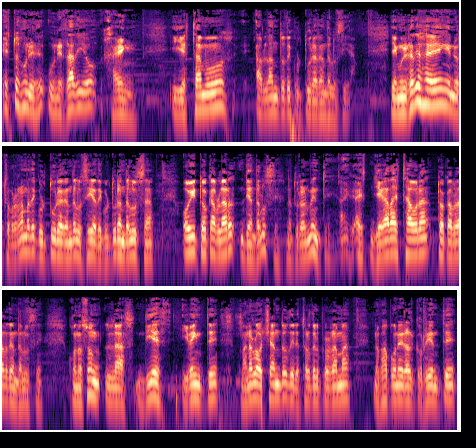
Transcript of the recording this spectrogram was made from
Esto es Unirradio Jaén y estamos hablando de cultura de Andalucía. Y en Uniradio Jaén, en nuestro programa de cultura de Andalucía, de cultura andaluza, hoy toca hablar de andaluces, naturalmente. Llegada a esta hora, toca hablar de andaluces. Cuando son las 10 y 20, Manolo Ochando, director del programa, nos va a poner al corriente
